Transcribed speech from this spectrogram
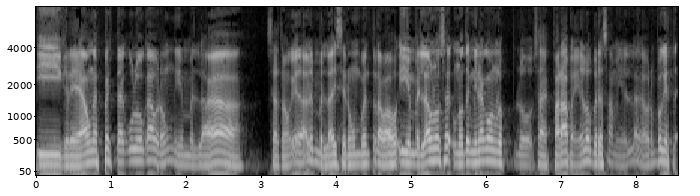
Y crea un espectáculo cabrón. Y en verdad, sea, tengo que dar, en verdad hicieron un buen trabajo. Y en verdad uno, se- uno termina con los, los- o sea, es para pelos ver esa mierda, cabrón. Porque está-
